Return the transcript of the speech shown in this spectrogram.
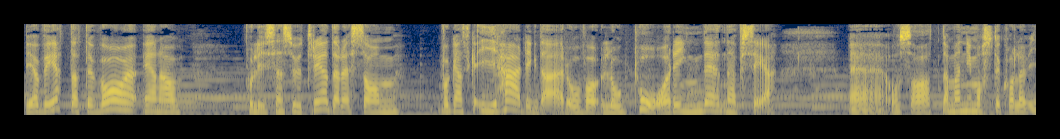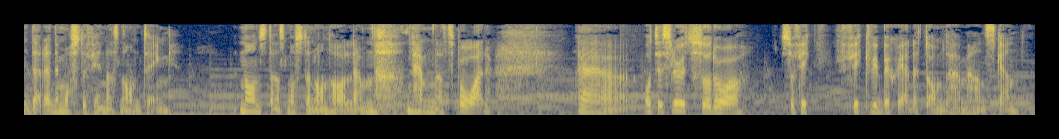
Jag vet att det var en av polisens utredare som var ganska ihärdig där och var, låg på och ringde NFC eh, och sa att men, ni måste kolla vidare, det måste finnas någonting. Någonstans måste någon ha lämna, lämnat spår. Eh, och till slut så, då, så fick, fick vi beskedet om det här med handsken.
